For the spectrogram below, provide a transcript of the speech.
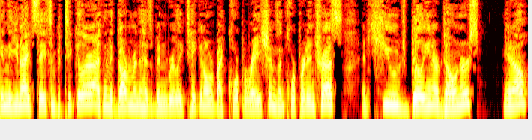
in the United States in particular, I think the government has been really taken over by corporations and corporate interests and huge billionaire donors, you know?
